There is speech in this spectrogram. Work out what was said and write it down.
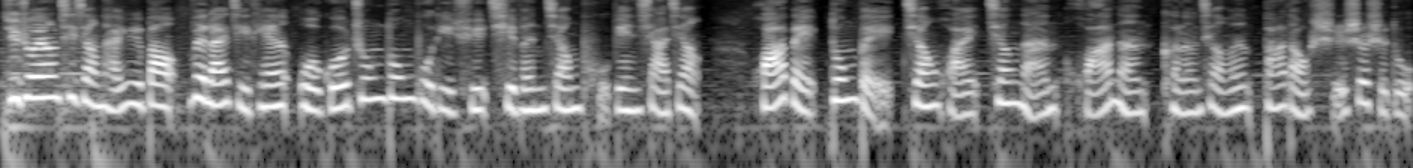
据中央气象台预报，未来几天，我国中东部地区气温将普遍下降，华北、东北、江淮、江南、华南可能降温八到十摄氏度，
